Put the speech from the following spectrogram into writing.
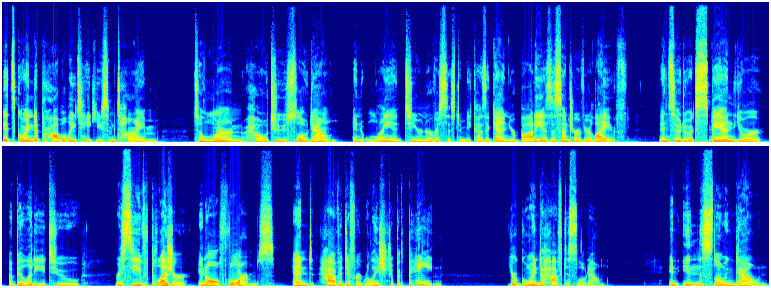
it's going to probably take you some time to learn how to slow down and orient to your nervous system because, again, your body is the center of your life. And so, to expand your ability to receive pleasure in all forms and have a different relationship with pain, you're going to have to slow down. And in the slowing down,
